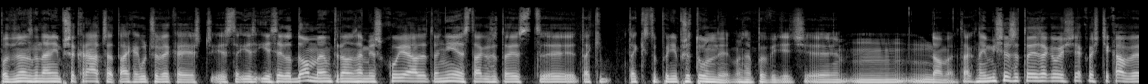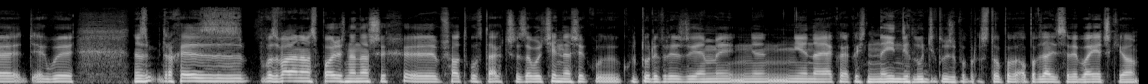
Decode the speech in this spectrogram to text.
pod wieloma względami przekracza, tak, jakby człowieka jest, jest, jest, jest jego domem, który on zamieszkuje, ale to nie jest tak, że to jest y, taki, taki zupełnie przytulny, można powiedzieć, y, mm, domek, tak. No i myślę, że to jest jakoś, jakoś ciekawe, jakby no, trochę z, pozwala nam spojrzeć na naszych y, przodków, tak, czy założycieli naszej kultury, w której żyjemy, nie, nie na jako, jakoś na innych ludzi, którzy po prostu opowiadali sobie bajeczki o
